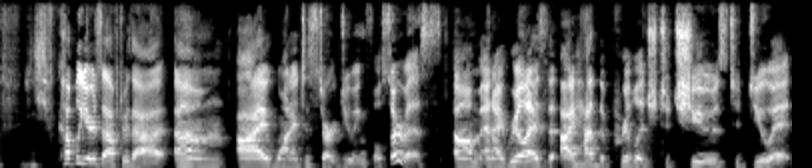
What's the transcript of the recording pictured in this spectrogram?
a couple years after that, um, I wanted to start doing full service. Um, and I realized that I had the privilege to choose to do it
